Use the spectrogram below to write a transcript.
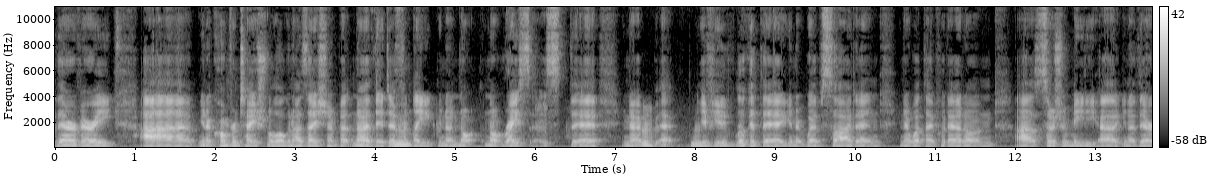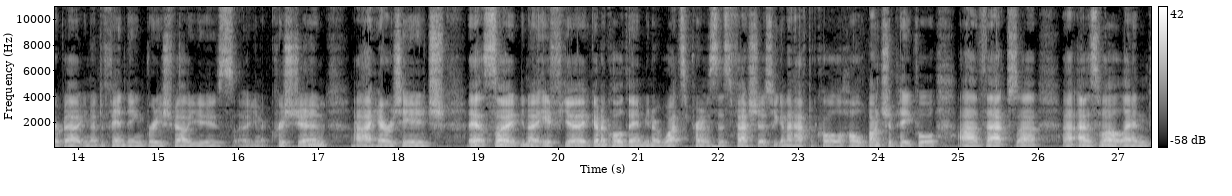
they're a very uh, you know confrontational organization, but no, they're mm. definitely mm. you know not not racist. They're you know mm. Uh, mm. if you look at their you know website and you know what they put out on uh, social media, you know they're about you know defending British values, uh, you know Christian mm. uh, heritage. Yeah, so you know if you're going to call them you know white supremacist fascists, you're going to have to call a whole bunch of people uh, that uh, uh, as well. And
